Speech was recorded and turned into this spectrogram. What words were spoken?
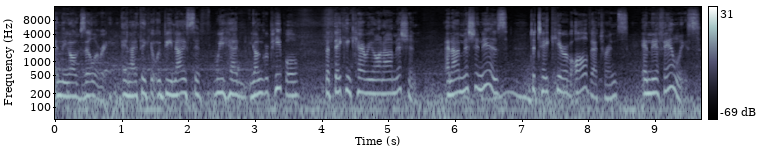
in the auxiliary. And I think it would be nice if we had younger people that they can carry on our mission. And our mission is to take care of all veterans and their families.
